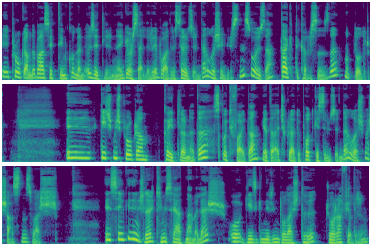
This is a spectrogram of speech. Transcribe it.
E, programda bahsettiğim konuların özetlerine, görsellere bu adresler üzerinden ulaşabilirsiniz. O yüzden takipte kalırsanız da mutlu olurum. Ee, geçmiş program kayıtlarına da Spotify'dan ya da Açık Radyo Podcast'in üzerinden ulaşma şansınız var. Ee, sevgili dinleyiciler, kimi seyahatnameler o gezginlerin dolaştığı coğrafyaların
